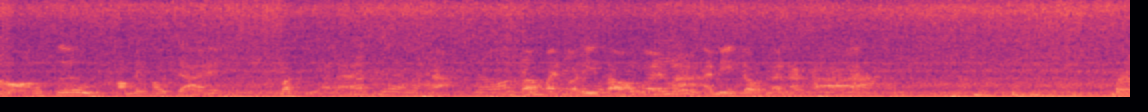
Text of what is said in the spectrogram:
น้องๆ ซึ่งเขาไม่เข้าใจว่าคืออะไรก็คืออะไรค่ะเนาะต่อไปตัวที่สองเลยมา อันนี้จบแล้วนะคะค่ะมา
